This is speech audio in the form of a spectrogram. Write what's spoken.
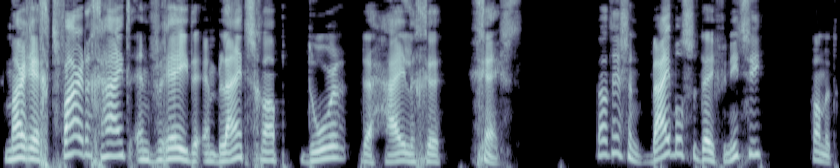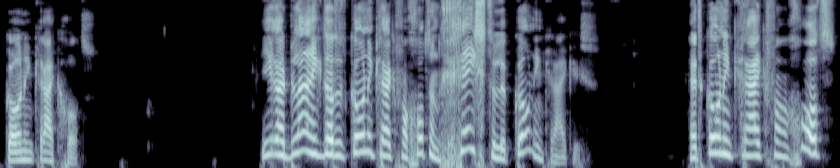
maar rechtvaardigheid en vrede en blijdschap door de Heilige Geest. Dat is een bijbelse definitie van het koninkrijk Gods. Hieruit blijkt dat het koninkrijk van God een geestelijk koninkrijk is. Het koninkrijk van God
